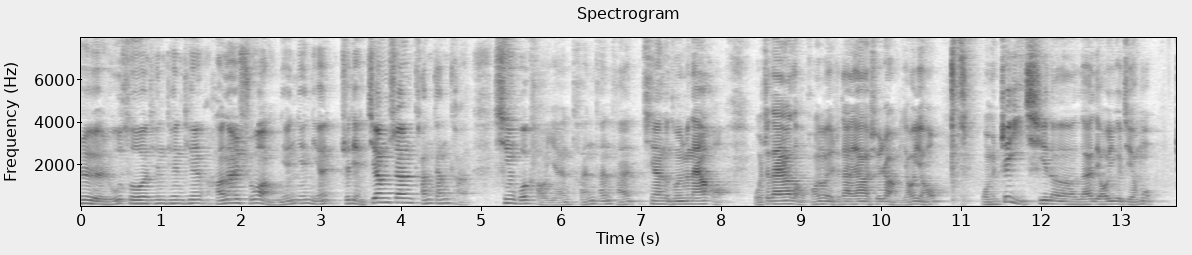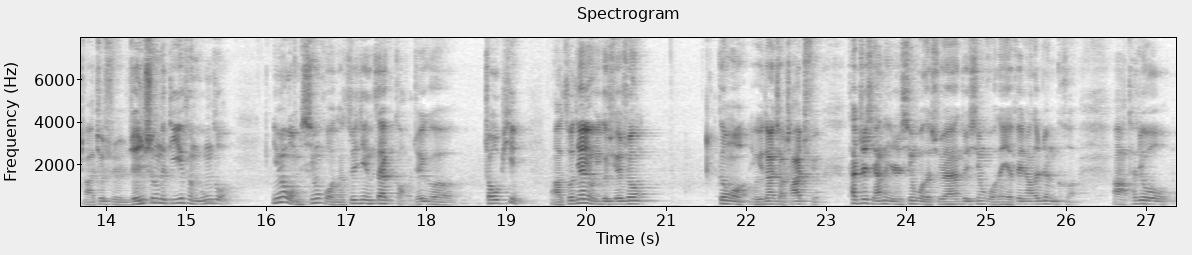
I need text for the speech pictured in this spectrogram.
日月如梭，天天天，寒来暑往，年年年。指点江山，砍砍砍，星火考研，谈谈谈。亲爱的同学们，大家好，我是大家老朋友，也是大家的学长姚瑶。我们这一期呢，来聊一个节目啊，就是人生的第一份工作。因为我们星火呢，最近在搞这个招聘啊。昨天有一个学生跟我有一段小插曲，他之前呢也是星火的学员，对星火呢也非常的认可啊，他就。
